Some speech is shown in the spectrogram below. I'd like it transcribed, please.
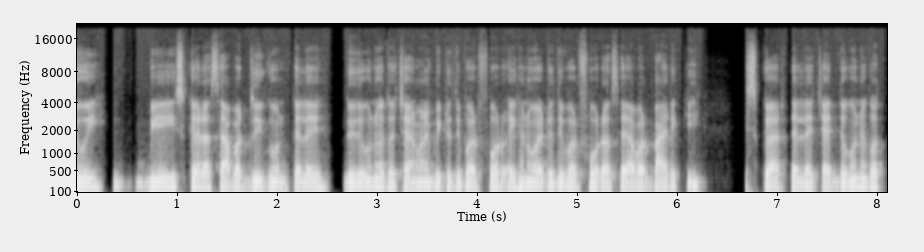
দুই বি স্কোয়ার আছে, আবার দুই গুণ। তাহলে দুই দুগুণে কত? চার মানে b to the power four এখানে y to the power four আছে, আবার বাইরে কি? স্কোয়ার তাহলে চার দুগুণে কত?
